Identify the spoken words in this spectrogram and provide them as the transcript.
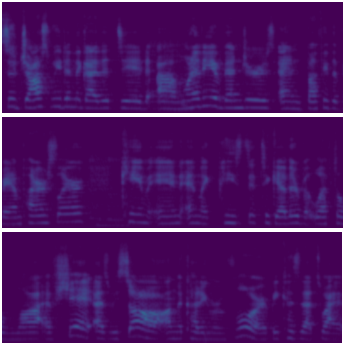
So Joss Whedon, the guy that did um, Mhm. one of the Avengers and Buffy the Vampire Slayer, Mhm. came in and like pieced it together, but left a lot of shit, as we saw on the cutting room floor, because that's why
